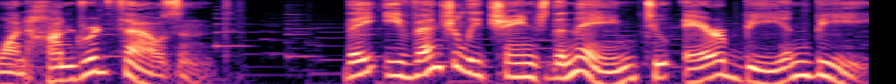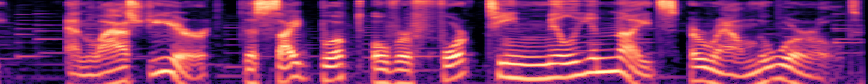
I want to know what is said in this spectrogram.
100,000. They eventually changed the name to Airbnb and last year, the site booked over 14 million nights around the world.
